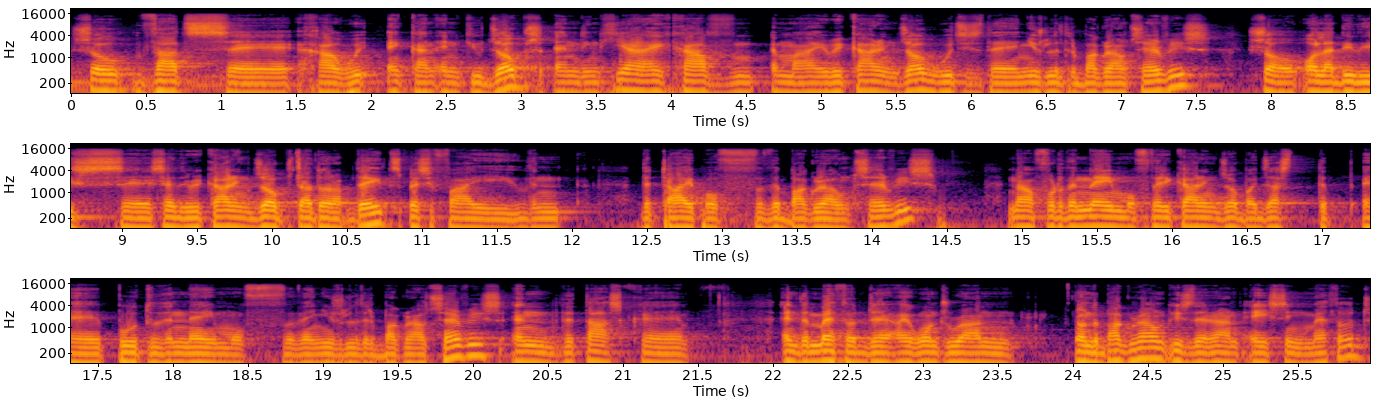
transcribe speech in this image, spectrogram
So that's uh, how we can enqueue jobs and in here I have my recurring job which is the newsletter background service so all I did is uh, set recurring jobs that are update, specify the, the type of the background service. Now for the name of the recurring job, I just uh, put the name of the newsletter background service and the task uh, and the method I want to run on the background is the run async method.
